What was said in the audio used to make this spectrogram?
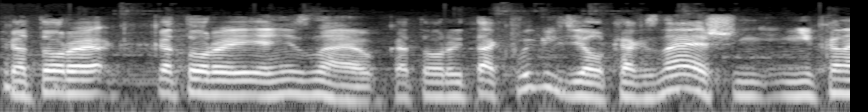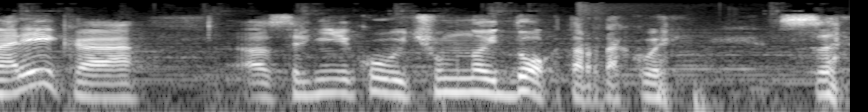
Которая, который, я не знаю, который так выглядел, как, знаешь, не канарейка, а средневековый чумной доктор такой. С...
